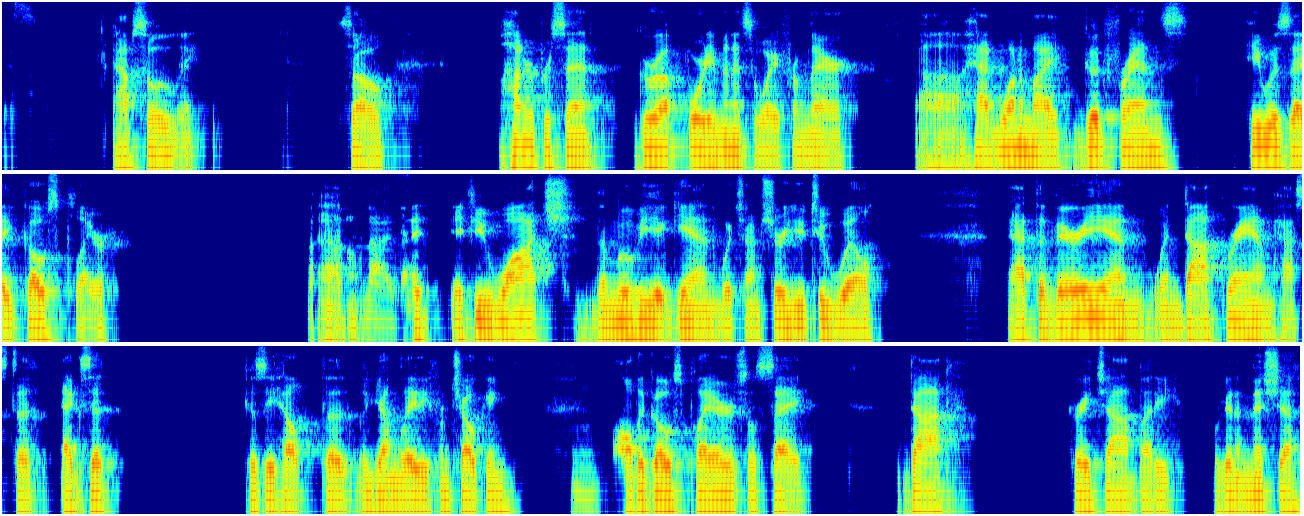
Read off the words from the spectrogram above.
Yes. Absolutely. So 100% grew up 40 minutes away from there. Uh, had one of my good friends. He was a ghost player. Um, nice. If you watch the movie again, which I'm sure you two will, at the very end, when Doc Graham has to exit because he helped the, the, young lady from choking, hmm. all the ghost players will say, Doc, great job, buddy. We're going to miss you.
